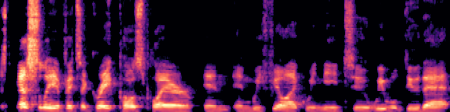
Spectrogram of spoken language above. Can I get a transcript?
especially if it's a great post player and and we feel like we need to, we will do that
